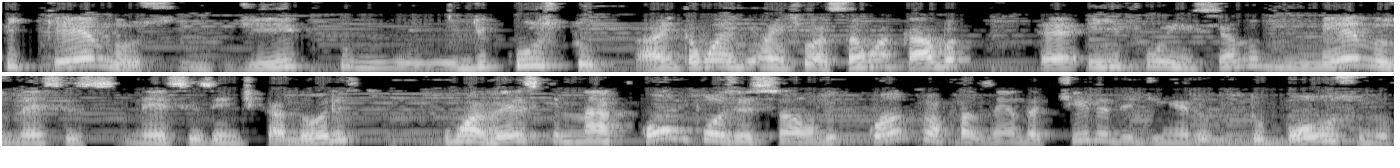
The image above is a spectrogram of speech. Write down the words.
pequenos de, de custo. Tá? Então a, inflação acaba é, influenciando menos nesses, nesses indicadores, uma vez que na composição de quanto a fazenda tira de dinheiro do bolso no,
